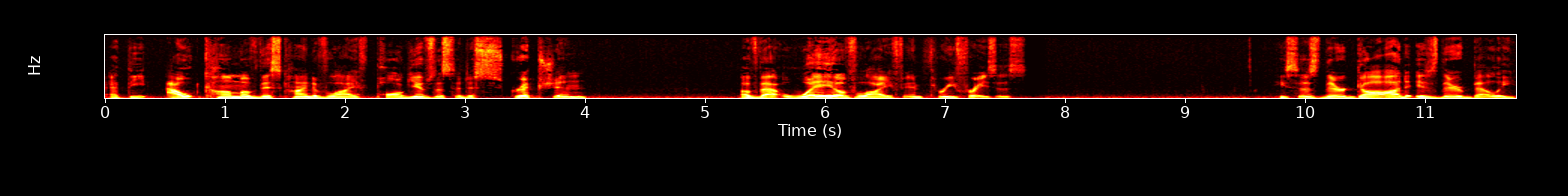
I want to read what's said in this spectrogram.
at the outcome of this kind of life, Paul gives us a description of that way of life in three phrases. He says, Their God is their belly,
